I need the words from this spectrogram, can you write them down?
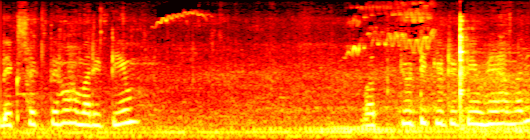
देख सकते हो हमारी टीम। बहुत क्यूटी क्यूटी टीम है हमारी।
